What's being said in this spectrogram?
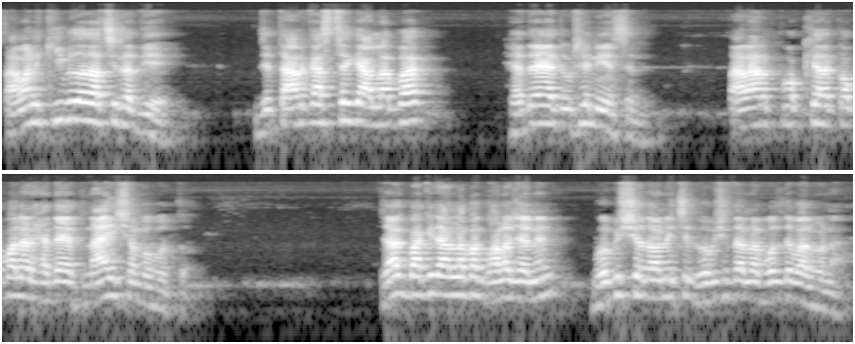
তার মানে কি বোঝা যাচ্ছে এটা দিয়ে? যে তার কাছ থেকে আল্লাপাক হেদায়ত উঠে নিয়েছেন। তার আর পক্ষে আর কপালের হেদায়ত নাই সম্ভবত। যাক, বাকিটা আল্লাপাক ভালো জানেন। ভবিষ্যৎ অনিশ্চিত, ভবিষ্যতে আমরা বলতে পারব না।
